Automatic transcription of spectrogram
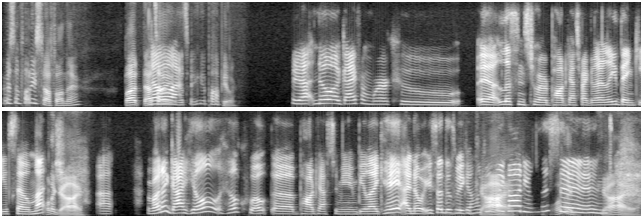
there's some funny stuff on there. But that's No, how you, that's how you get popular. Yeah, no, a guy from work who uh, listens to our podcast regularly. Thank you so much. What a guy. What a guy. He'll he'll quote the podcast to me and be like, "Hey, I know what you said this week." I'm like, "Oh my god, you What a listened." guy.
